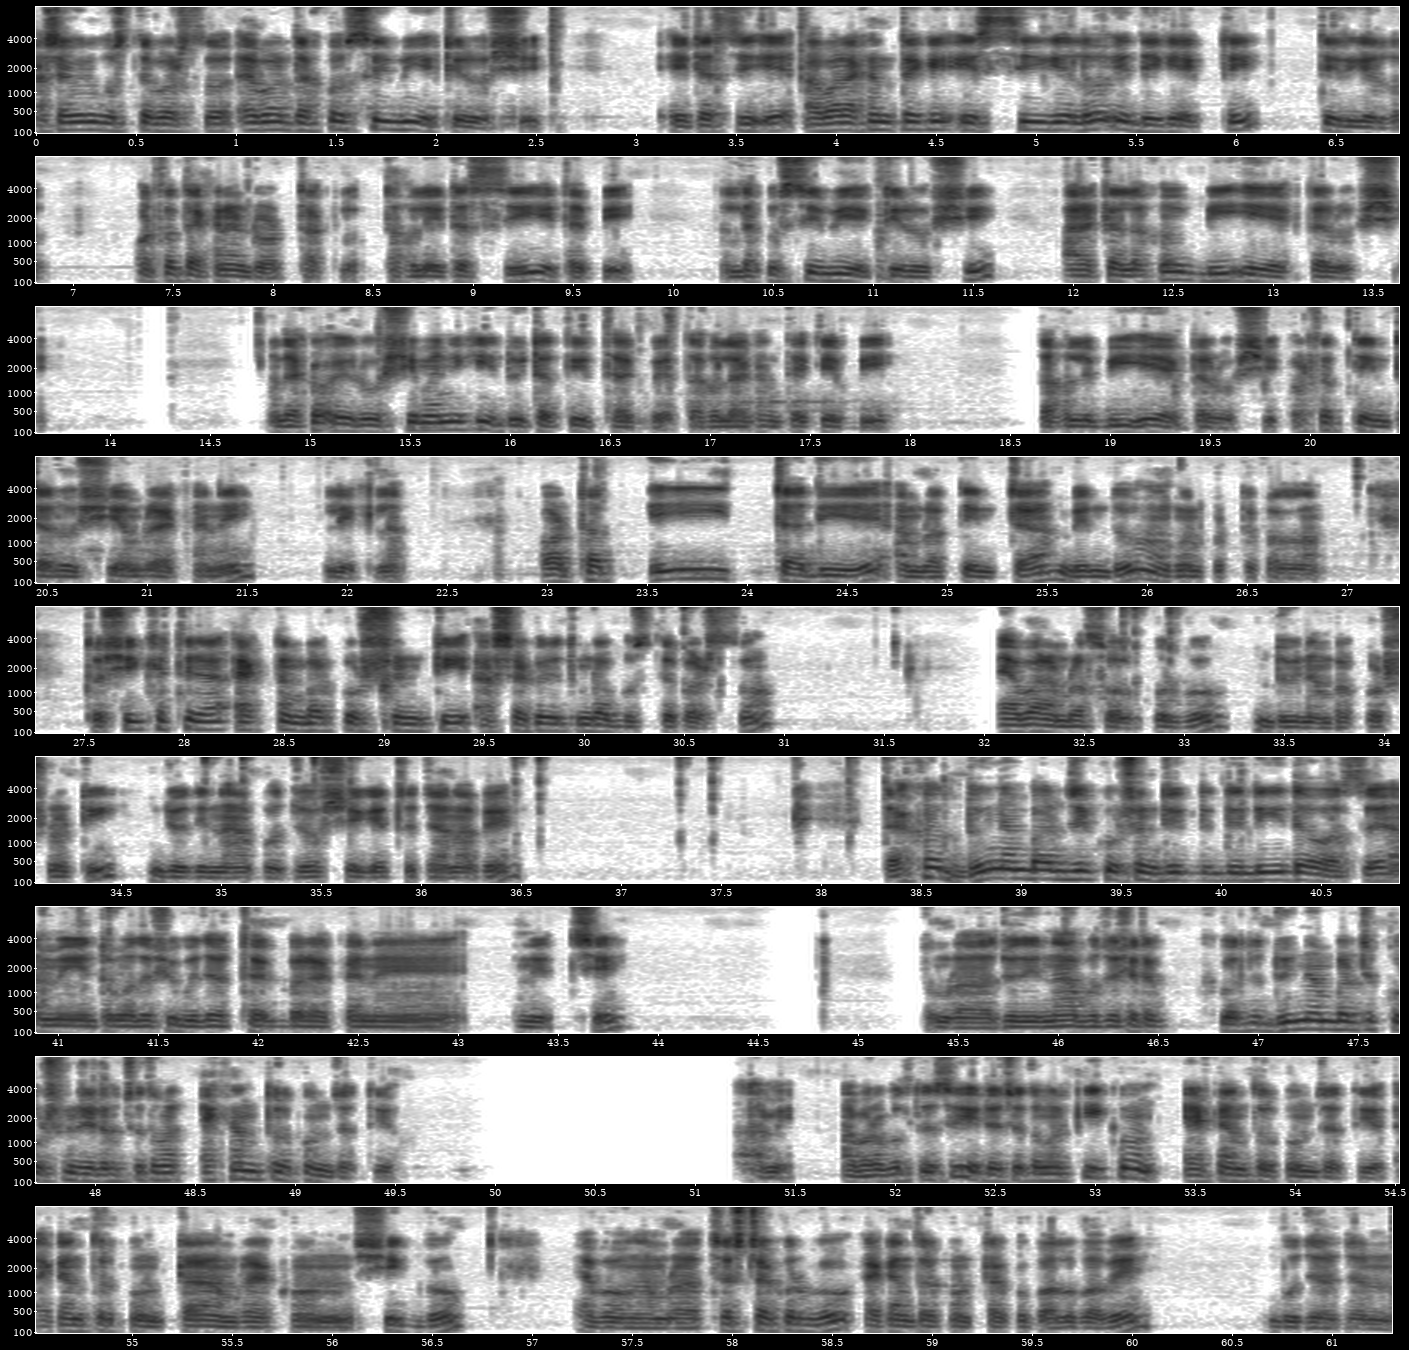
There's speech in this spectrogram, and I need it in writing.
আশা করি বুঝতে পারছ। এবার দেখো সিবি একটি রশ্মি। এটা সি আবার এখান থেকে এই সি গেল এদিকে একটি তীর গেল। অর্থাৎ এখানে ডট থাকল। তাহলে এটা সি, এটা বি। তাহলে দেখো সিবি একটি রশ্মি, আর একটা লেখো বি এ একটা রশ্মি। দেখো এই রশ্মি মানে কি? দুইটা তীর থাকবে। তাহলে এখান থেকে বি। তাহলে বি এ একটা রশ্মি। অর্থাৎ তিনটা রশ্মি আমরা এখানে লিখলাম। অর্থাৎ এইটা দিয়ে আমরা তিনটা বিন্দু অঙ্কন করতে পারলাম। তো শিক্ষার্থীরা, এক নম্বর কোশ্চেনটি আশা করি তোমরা বুঝতে পারছ। এবার আমরা সলভ করব দুই নম্বর প্রশ্নটি। যদি না বুঝো, সেক্ষেত্রে জানাবে। দেখো, দুই নাম্বার যে কোশ্চেনটি দিয়ে দেওয়া আছে, আমি তোমাদের সুবিধার্থে একবার এখানে নিচ্ছি। তোমরা যদি না বুঝো, সেটা করলে দুই নাম্বার যে কোশ্চেন যেটা হচ্ছে তোমার একান্তর কোন জাতীয়। আমি আবার বলতেছি, এটা হচ্ছে তোমার কি কোন একান্তর কোন জাতীয়। একান্তর কোনটা আমরা এখন শিখব এবং আমরা চেষ্টা করব একান্তর কোনটা খুব ভালোভাবে বোঝার জন্য।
